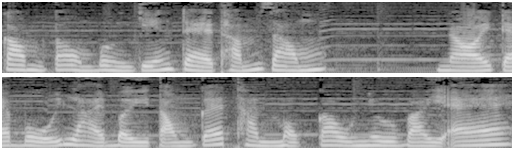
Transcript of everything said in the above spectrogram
Công tôn bừng chén trà thấm giọng, nói cả buổi lại bị tổng kết thành một câu như vậy e. à.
